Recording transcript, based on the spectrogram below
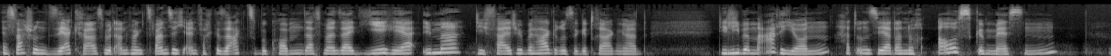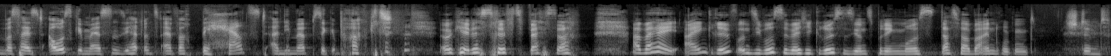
es war schon sehr krass, mit Anfang 20 einfach gesagt zu bekommen, dass man seit jeher immer die falsche BH-Größe getragen hat. Die liebe Marion hat uns ja dann noch ausgemessen. Was heißt ausgemessen? Sie hat uns einfach beherzt an die Möpse gepackt. Okay, das trifft besser. Aber hey, Eingriff und sie wusste, welche Größe sie uns bringen muss. Das war beeindruckend. Stimmt.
